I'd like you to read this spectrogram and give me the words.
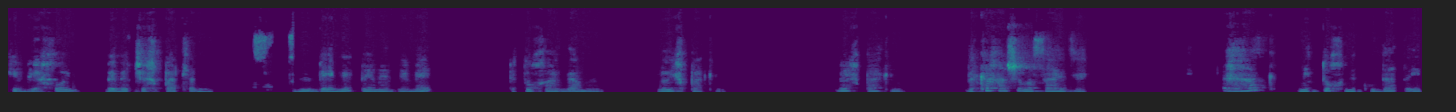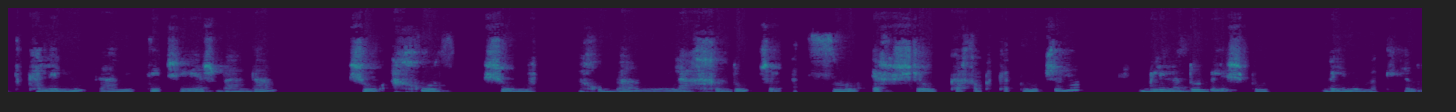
כביכול באמת שאכפת לנו. ובאמת, באמת, באמת, בתוך האדם לא אכפת לי. לא אכפת לי. וככה השם עשה את זה. רק מתוך נקודת ההתקללות האמיתית שיש באדם, שהוא אחוז, שהוא מחובר לאחדות של עצמו איכשהו, ככה בקטנות שלו, בלי לדון ולשפוט, בלי לבקר,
